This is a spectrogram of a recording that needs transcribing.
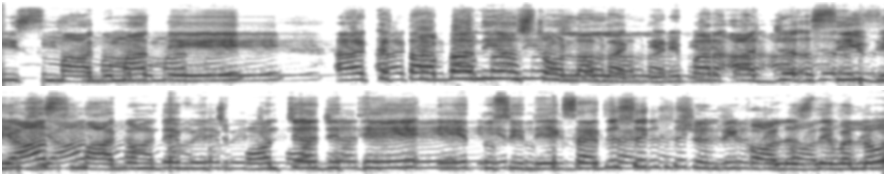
ਇਸ ਸਮਾਗਮਾਂ ਤੇ ਕਿਤਾਬਾਂ ਦੀਆਂ ਸਟਾਲਾਂ ਲੱਗਦੀਆਂ ਨੇ। ਪਰ ਅੱਜ ਅਸੀਂ ਵਿਆਹ ਸਮਾਗਮ ਦੇ ਵਿੱਚ ਪਹੁੰਚਿਆ ਜਿੱਥੇ ਇਹ ਤੁਸੀਂ ਦੇਖ ਸਕਦੇ ਹੋ ਸਿੱਖ ਮਿਸ਼ਨਰੀ ਕਾਲਜ ਦੇ ਵੱਲੋਂ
